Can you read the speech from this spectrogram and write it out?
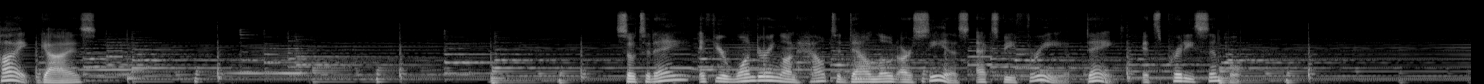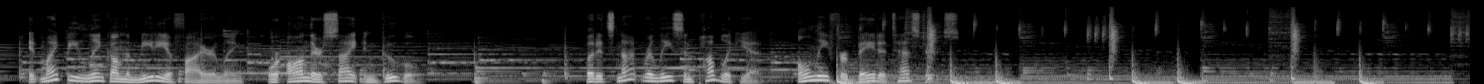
Hi, guys. So today, if you're wondering on how to download Arceus X V3 update, it's pretty simple. It might be link on the Mediafire link or on their site in Google. But it's not released in public yet, only for beta testers.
